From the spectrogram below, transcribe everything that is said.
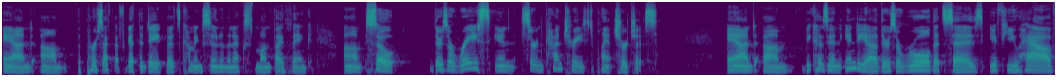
And um, the person, I forget the date, but it's coming soon in the next month, I think. Um, so, there's a race in certain countries to plant churches. And um, because in India, there's a rule that says if you have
